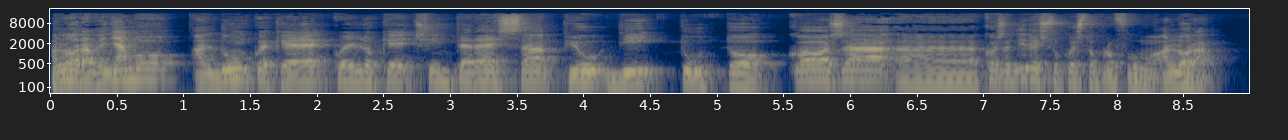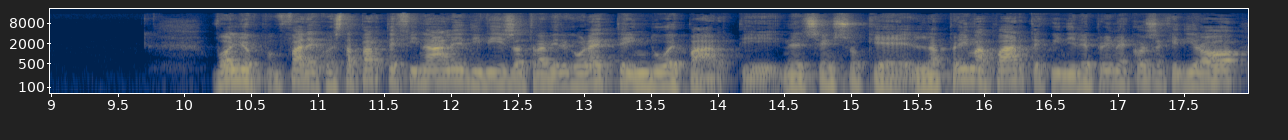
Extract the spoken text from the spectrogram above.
allora, veniamo al dunque che è quello che ci interessa più di tutto. Cosa, uh, cosa dire su questo profumo? Allora, voglio fare questa parte finale divisa tra virgolette in due parti, nel senso che la prima parte, quindi le prime cose che dirò,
